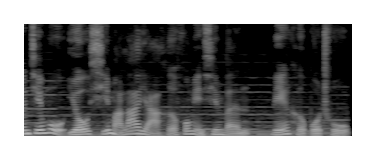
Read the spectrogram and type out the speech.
本节目由喜马拉雅和封面新闻联合播出。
